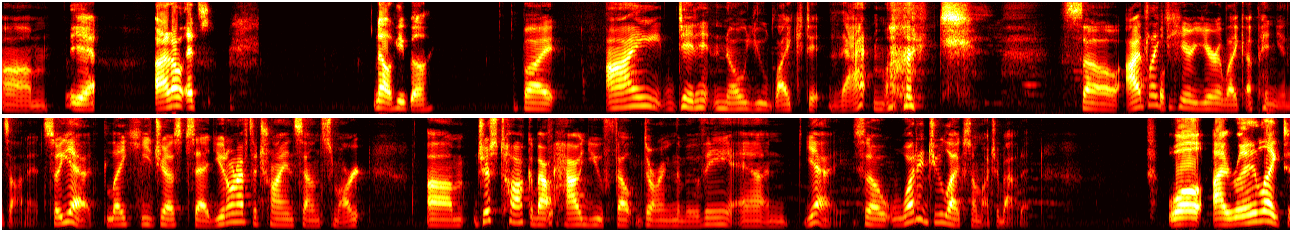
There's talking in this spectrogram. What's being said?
Um, Yeah, I don't. It's no, keep going. but I didn't know you liked it that much. so I'd like to hear your like opinions on it. So yeah, like he just said, you don't have to try and sound smart. Um, just talk about how you felt during the movie, and yeah. So what did you like so much about it? Well, I really liked,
